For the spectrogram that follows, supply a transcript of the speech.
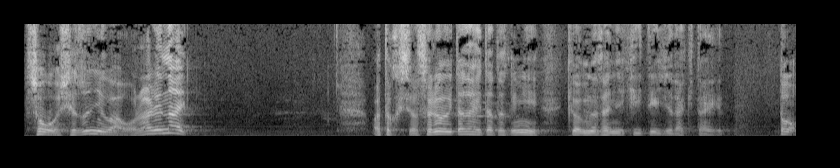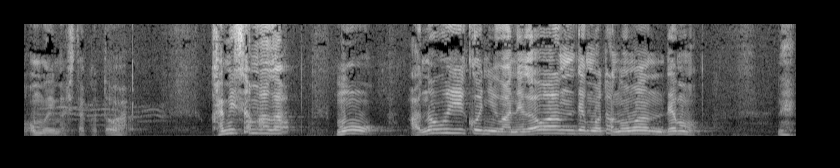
そうせずにはおられない。私はそれをいただいた時に今日皆さんに聞いていただきたいと思いましたことは神様がもうあの氏子には願わんでも頼まんでも、ね、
